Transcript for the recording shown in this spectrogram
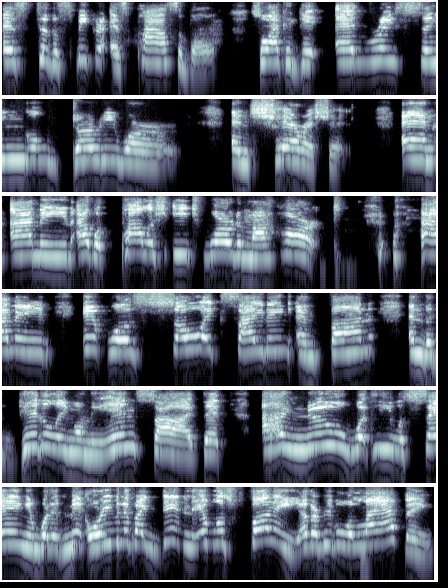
as to the speaker as possible so I could get every single dirty word and cherish it. And I mean, I would polish each word in my heart. I mean, it was so exciting and fun, and the giggling on the inside that I knew what he was saying and what it meant, or even if I didn't, it was funny. Other people were laughing,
